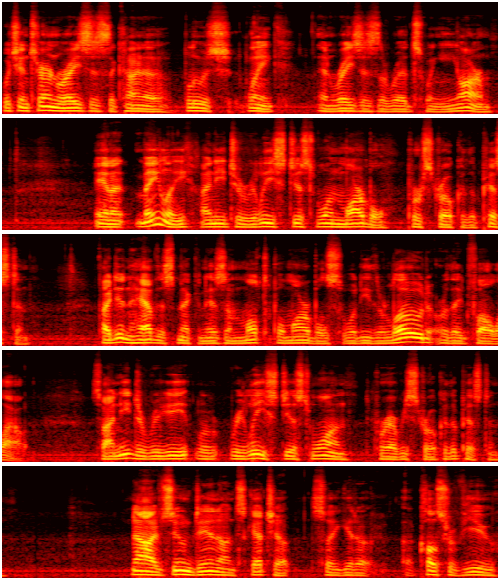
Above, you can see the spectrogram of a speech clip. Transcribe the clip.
which in turn raises the kind of bluish link and raises the red swinging arm. And it, mainly I need to release just one marble per stroke of the piston. If I didn't have this mechanism, multiple marbles would either load or they'd fall out. So I need to re release just one for every stroke of the piston. Now I've zoomed in on SketchUp so you get a, a closer view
